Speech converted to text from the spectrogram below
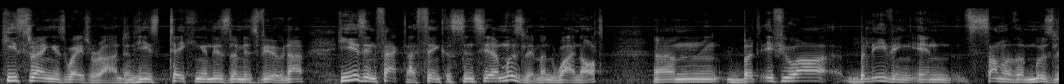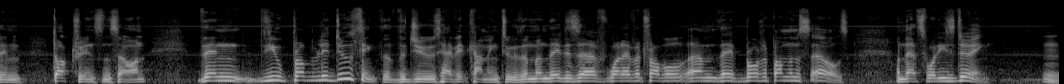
he's throwing his weight around and he's taking an Islamist view. Now, he is in fact, I think, a sincere Muslim, and why not? Um, but if you are believing in some of the Muslim doctrines and so on, then you probably do think that the Jews have it coming to them and they deserve whatever trouble um, they've brought upon themselves. And that's what he's doing. Hmm.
